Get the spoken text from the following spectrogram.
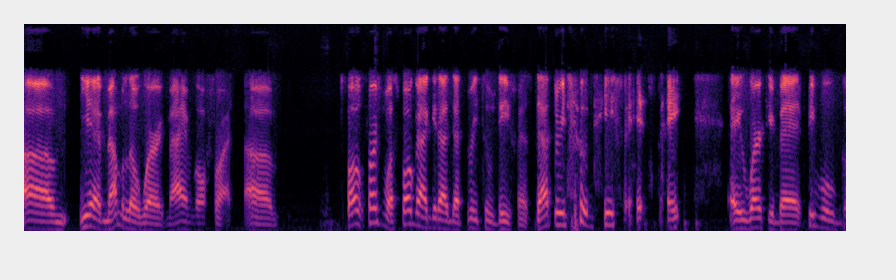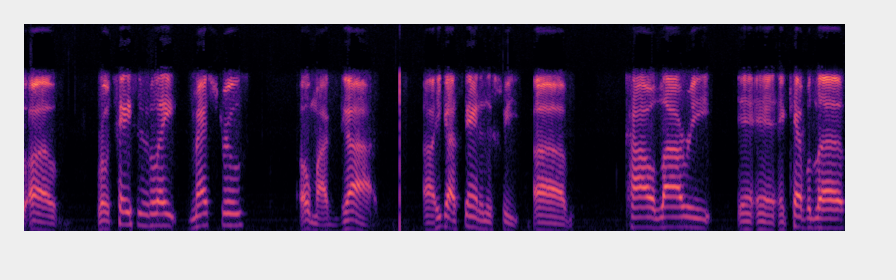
Um, yeah, man, I'm a little worried, man. I ain't going front. Um, Spo, first of all, Spo got to get out of that three-two defense. That three-two defense, they they working, man. People uh, rotations late. Max Strus, oh my god, uh, he got sand in his feet. Um, Kyle Lowry and, and, and Kevin Love.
